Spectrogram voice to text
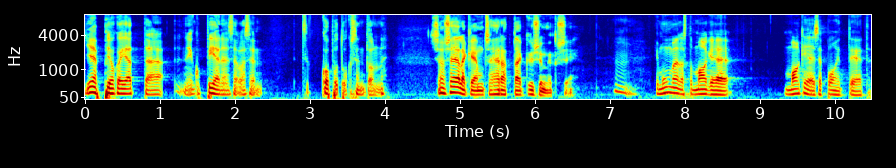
Jep. joka jättää niin kuin pienen sellaisen koputuksen tonne. Se on selkeä, mutta se herättää kysymyksiä. Hmm. Ja mun mielestä magee, magee se pointti, että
